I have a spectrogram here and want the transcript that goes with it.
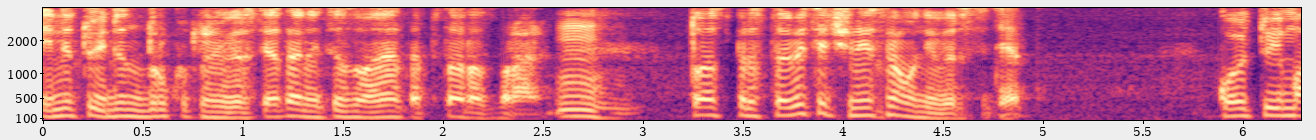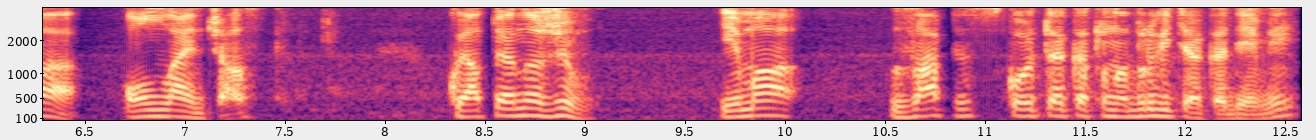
И нито един друг от университета не ти звъни да те пита разбрали. Мгм. Тоест, представи си, че ние сме университет, който има онлайн част, която е на живо. Има запис, който е като на другите академии.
